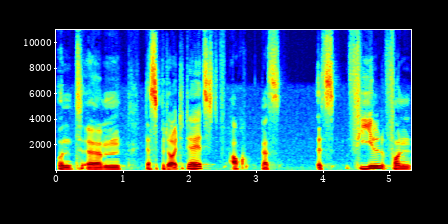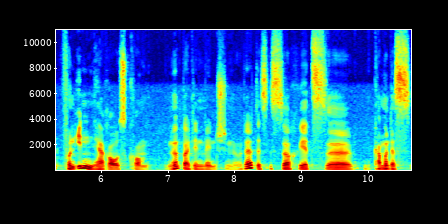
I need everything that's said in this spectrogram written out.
Und ähm, das bedeutet ja jetzt auch, dass es viel von, von innen herauskommt ne, bei den Menschen, oder? Das ist doch jetzt, äh, kann, man das,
